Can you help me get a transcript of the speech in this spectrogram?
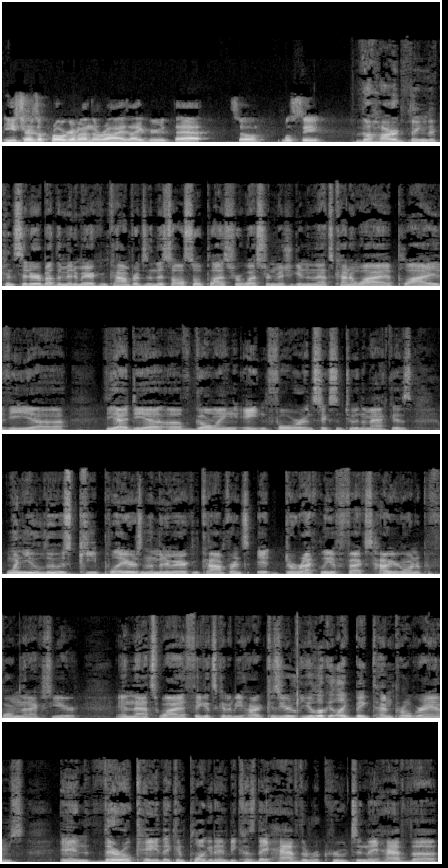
Eastern is a program on the rise. I agree with that. So we'll see. The hard thing to consider about the Mid American Conference, and this also applies for Western Michigan, and that's kind of why I apply the uh, the idea of going eight and four and six and two in the MAC is when you lose key players in the Mid American Conference, it directly affects how you're going to perform the next year, and that's why I think it's going to be hard because you you look at like Big Ten programs and they're okay. They can plug it in because they have the recruits and they have the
